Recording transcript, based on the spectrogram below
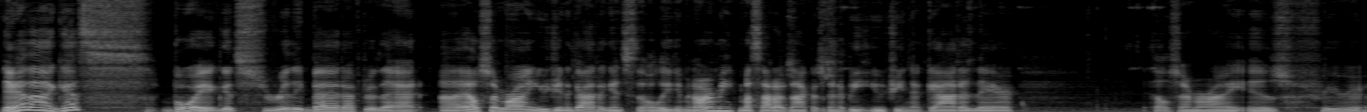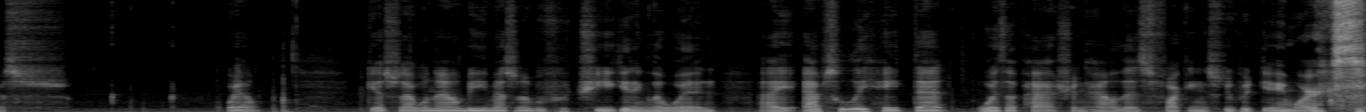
Yeah, I guess, boy, it gets really bad after that. Uh, El Samurai and Yuji Nagata against the Holy Demon Army. Masato Tanaka is going to beat Yuji Nagata there. El Samurai is furious. Well, guess that will now be Masanobu Fuchi getting the win. I absolutely hate that with a passion, how this fucking stupid game works.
